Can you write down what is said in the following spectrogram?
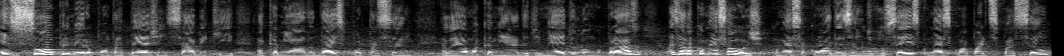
É só o primeiro pontapé. A gente sabe que a caminhada da exportação ela é uma caminhada de médio e longo prazo, mas ela começa hoje. Começa com a adesão de vocês, começa com a participação.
